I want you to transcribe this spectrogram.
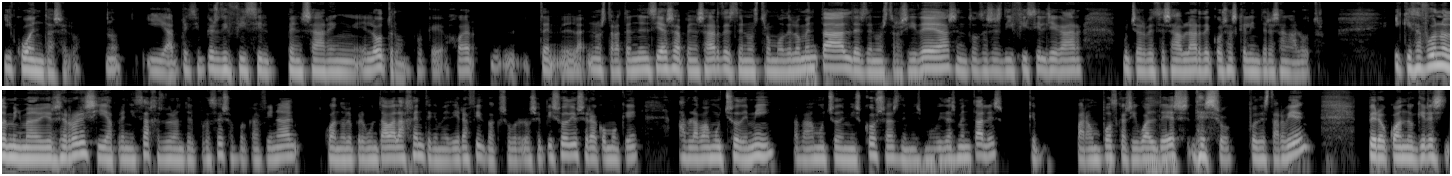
y cuéntaselo. Y al principio es difícil pensar en el otro, porque nuestra tendencia es a pensar desde nuestro modelo mental, desde nuestras ideas, entonces es difícil llegar muchas veces a hablar de cosas que le interesan al otro. Y quizá fue uno de mis mayores errores y aprendizajes durante el proceso, porque al final, cuando le preguntaba a la gente que me diera feedback sobre los episodios, era como que hablaba mucho de mí, hablaba mucho de mis cosas, de mis movidas mentales, que para un podcast igual de, eso puede estar bien, pero cuando quieres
